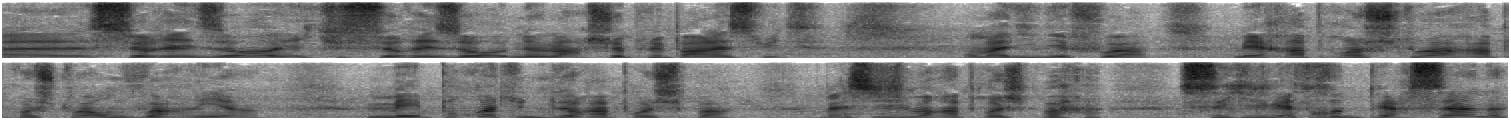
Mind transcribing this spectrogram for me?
euh, ce réseau et que ce réseau ne marche plus par la suite. On m'a dit des fois, mais rapproche-toi, rapproche-toi, on ne voit rien. Mais pourquoi tu ne te rapproches pas? Ben, Si je me rapproche pas, c'est qu'il y a trop de personnes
